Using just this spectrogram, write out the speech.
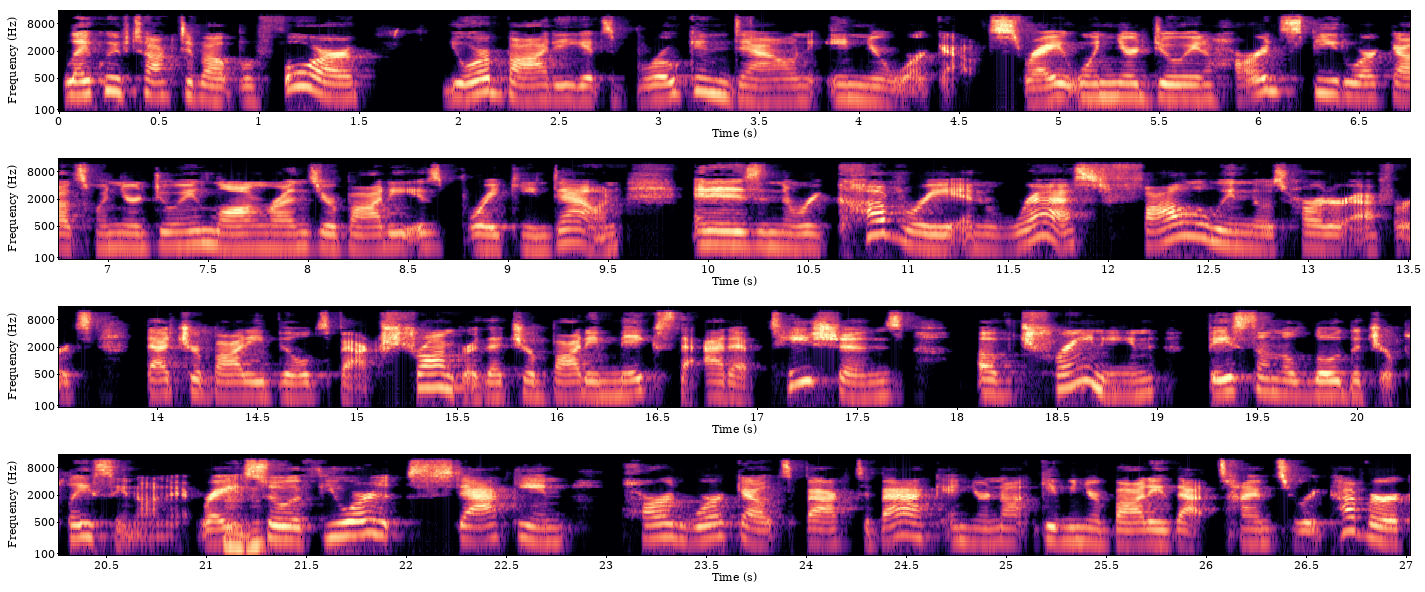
like we've talked about before, your body gets broken down in your workouts, right? When you're doing hard speed workouts, when you're doing long runs, your body is breaking down. And it is in the recovery and rest following those harder efforts that your body builds back stronger, that your body makes the adaptations of training based on the load that you're placing on it, right? Mm-hmm. So if you're stacking hard workouts back to back and you're not giving your body that time to recover,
